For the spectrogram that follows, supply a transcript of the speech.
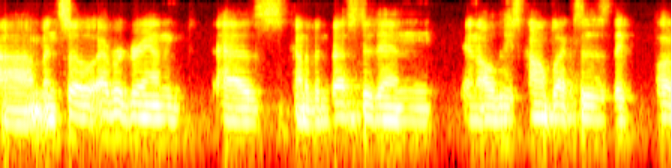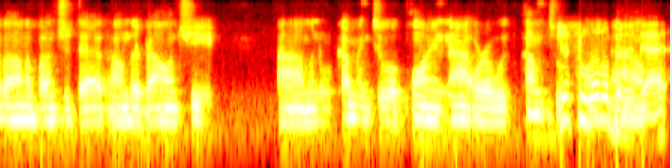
Um, and so Evergrande has kind of invested in in all these complexes. They put on a bunch of debt on their balance sheet um, and we're coming to a point now where we've come to just a, a little bit of debt.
